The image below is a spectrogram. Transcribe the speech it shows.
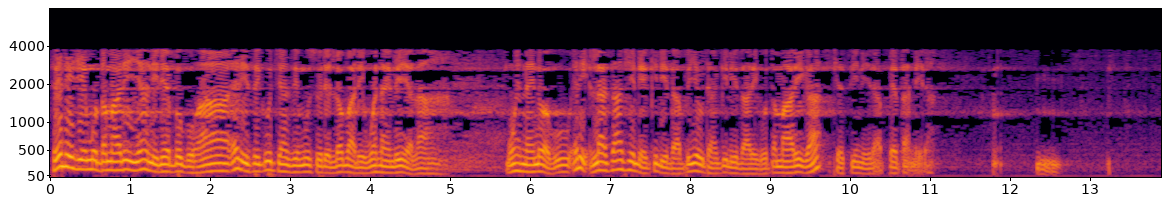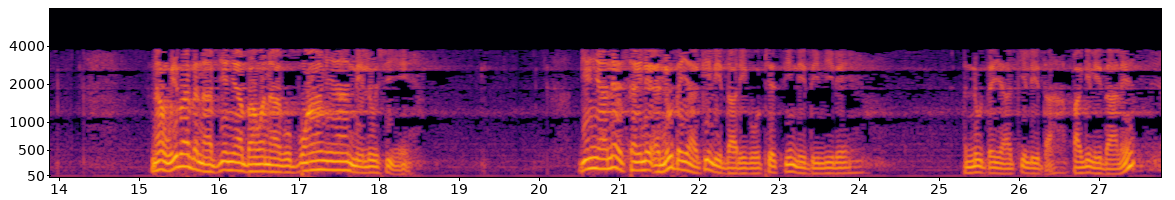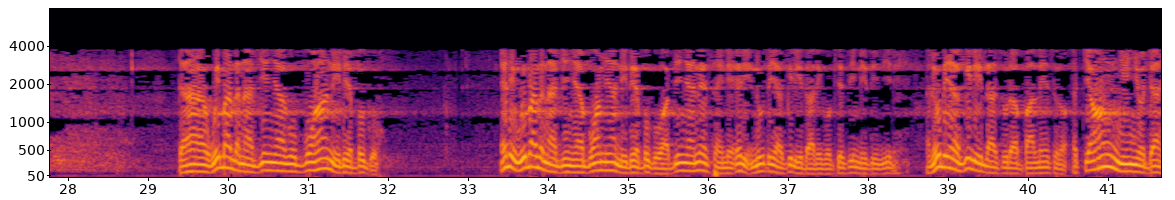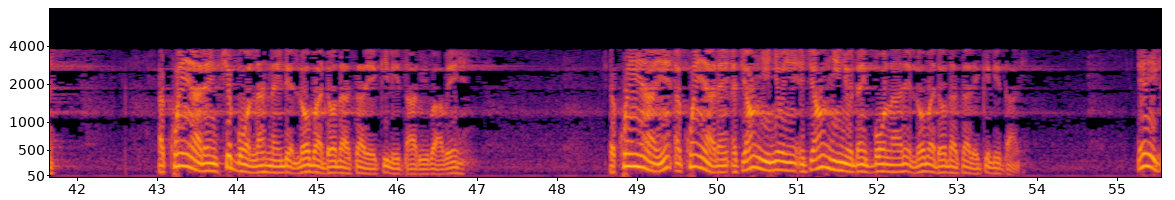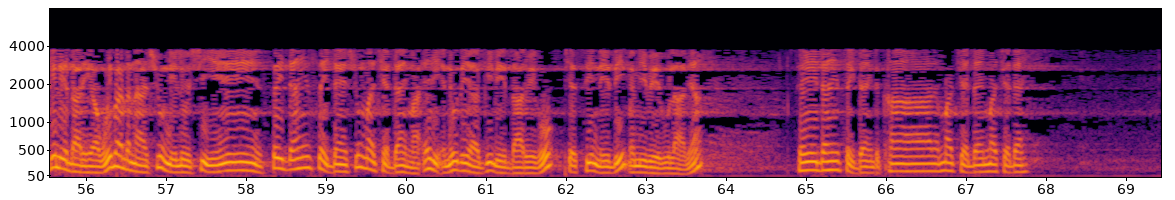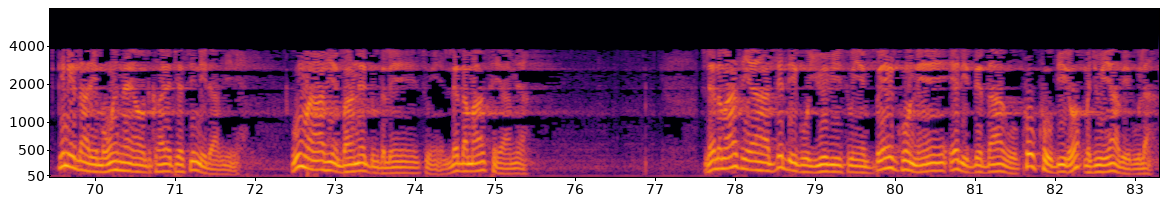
စိတ်တည်ခြင်းမှုတမာတိရနေတဲ့ပုဂ္ဂိုလ်ဟာအဲ့ဒီစိတ်ကူးကြံစီမှုဆိုတဲ့လောဘတွေဝင်နိုင်သေးရဲ့လားမဝင်နိုင်တော့ဘူးအဲ့ဒီအလတ်စားဖြစ်တဲ့ကိလေသာပရိယုဒ္ဓကိလေသာတွေကိုတမာတိကဖြစ်စည်းနေတာပယ်တတ်နေတာ နောက်ဝိပဿနာပညာဘာဝနာကိုပွားများနေလို့ရှိရင်ပညာနဲ့ဆိုင်တဲ့အနုတ္တယကိလေသာတွေကိုဖျက်ဆီးနေသည်မြည်တယ်အနုတ္တယကိလေသာဘာကိလေသာလဲဒါဝိပဿနာပညာကိုပွားနေတဲ့ပုဂ္ဂိုလ်အဲ့ဒီဝိပဿနာပညာပွားများနေတဲ့ပုဂ္ဂိုလ်ဟာပညာနဲ့ဆိုင်တဲ့အဲ့ဒီအနုတ္တယကိလေသာတွေကိုဖြစ်စည်းနေသည်မြည်တယ်အနုတ္တယကိလေသာဆိုတာပါလဲဆိုတော့အကြောင်းညင်ညွတ်တိုင်း အခွင့်ရတိုင်းဖြစ်ပေါ်လာနိုင်တဲ့လောဘဒေါသစတဲ့ကိလေသာတွေပါပဲအခွင့်ရရင်အခွင့်ရတိုင်းအကြောင်းညင်ညွတ်ရင်အကြောင်းညင်ညွတ်တိုင်းပေါ်လာတဲ့လောဘဒေါသစတဲ့ကိလေသာတွေအဲ့ဒီကိလေသာတွေဟာဝိပဿနာရှုနေလို့ရှိရင်စိတ်တိုင်းစိတ်တိုင်းရှုမှတ်ချက်တိုင်းမှာအဲ့ဒီအနုတ္တယကိလေသာတွေကိုဖြစ်စည်းနေသည်မမြည်ပေဘူးလားဗျာစိတ်တိုင်းစိတ်တိုင်းတခါမှတ်ချက်တိုင်းမှတ်ချက်တိုင်းကိလေသာတွေမဝင်နိုင်အောင်တခါလေဖြစ်စည်းနေတာမြည် ဥမာအဖြစ်ဘာနဲ့တူတယ်လဲဆိုရင်လက်သမားဆရာများလက်သမားဆရာဟာတစ်တေကိုရွေပြီးဆိုရင်ပဲခွန်းနဲ့အဲ့ဒီတစ်သားကိုခုတ်ခုတ်ပြီးတော့မကြွေရပေဘူးလား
